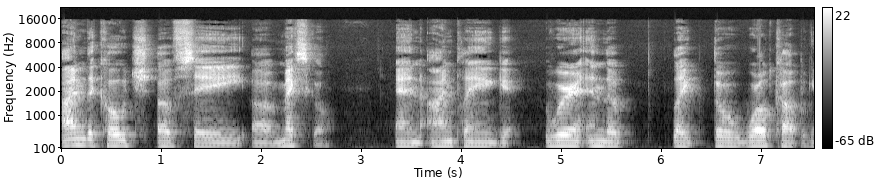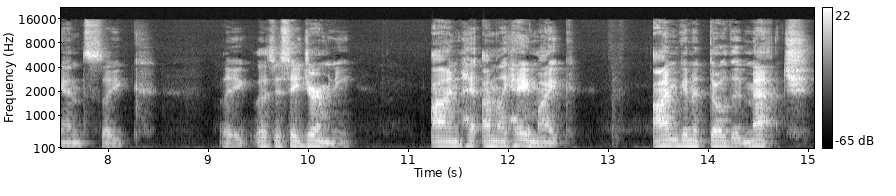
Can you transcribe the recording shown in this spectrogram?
I'm the coach of say uh, Mexico, and I'm playing, we're in the like the World Cup against like, like let's just say Germany. I'm I'm like, hey, Mike. I'm gonna throw the match.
